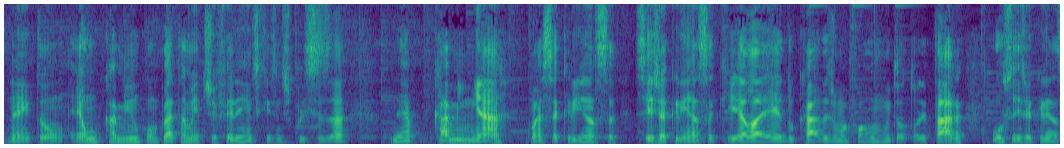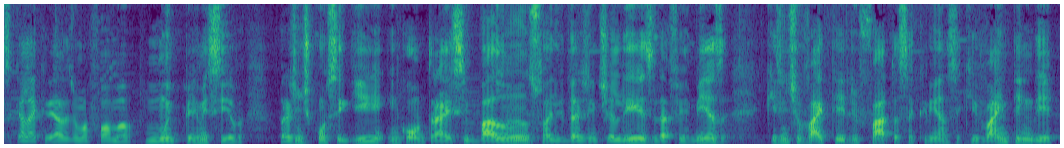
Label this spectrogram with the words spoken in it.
né? Então é um caminho completamente diferente que a gente precisa né, caminhar com essa criança, seja a criança que ela é educada de uma forma muito autoritária, ou seja a criança que ela é criada de uma forma muito permissiva. Para a gente conseguir encontrar esse balanço ali da gentileza e da firmeza, que a gente vai ter de fato essa criança que vai entender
